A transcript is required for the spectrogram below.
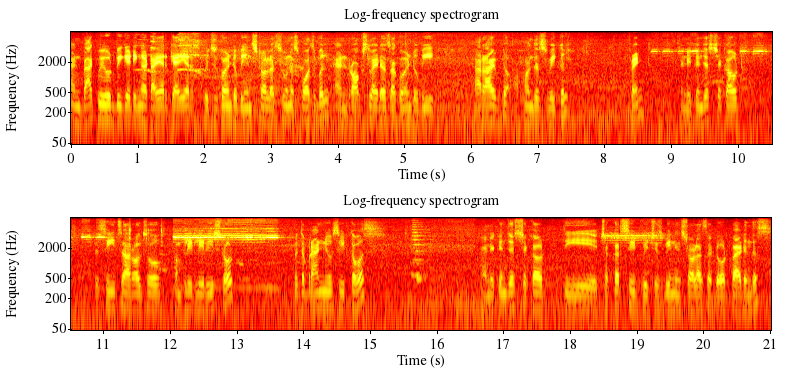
And back we would be getting a tire carrier which is going to be installed as soon as possible and rock sliders are going to be arrived on this vehicle front and you can just check out. The seats are also completely restored with the brand new seat covers. And you can just check out the checker seat which has been installed as a door pad in this.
